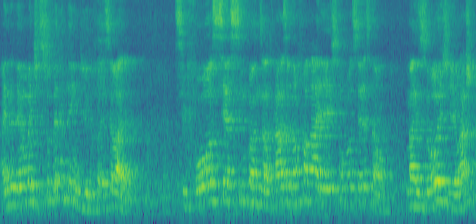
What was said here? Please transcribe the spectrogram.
ainda deu uma de super entendido. Falei assim, olha, se fosse há cinco anos atrás, eu não falaria isso com vocês, não. Mas hoje, eu acho que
